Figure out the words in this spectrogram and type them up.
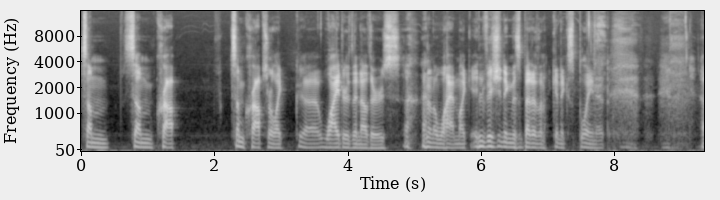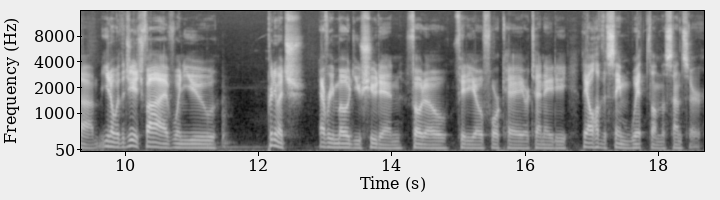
some some crop some crops are like uh, wider than others. I don't know why I'm like envisioning this better than I can explain it. Um, you know, with the GH5, when you pretty much every mode you shoot in photo, video, 4K, or 1080, they all have the same width on the sensor.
